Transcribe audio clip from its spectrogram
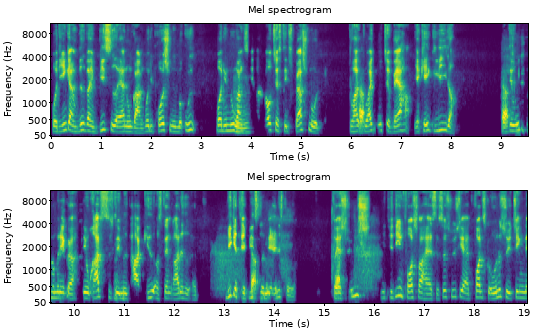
hvor de ikke engang ved, hvad en bisidder er nogle gange, hvor de prøver at smide mig ud, hvor de nogle mm. gange siger, lov til at stille spørgsmål. Du har, ja. du har ikke lov til at være her. Jeg kan ikke lide dig. Ja. Det er jo ikke noget med det at gøre. Det er jo retssystemet, der har givet os den rettighed, at vi kan tage bisidder ja. med alle steder. Så jeg synes, til din forsvar, Hasse, så synes jeg, at folk skal undersøge tingene,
